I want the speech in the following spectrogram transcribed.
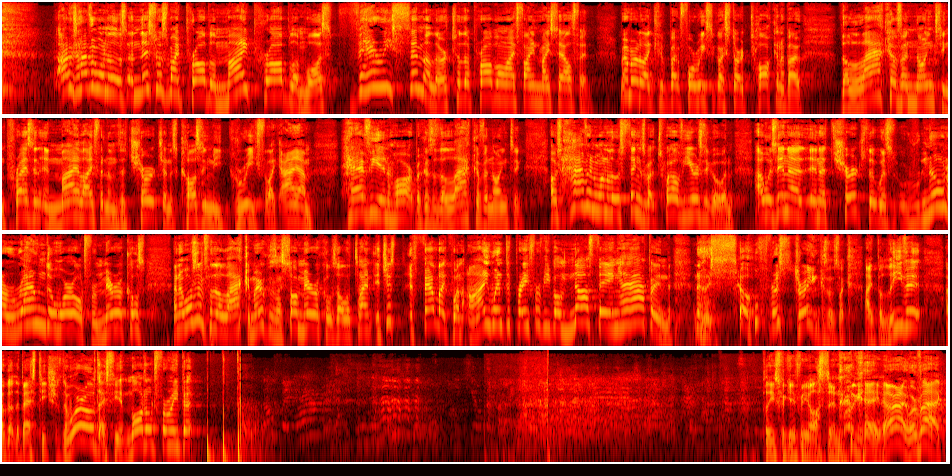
I was having one of those, and this was my problem. My problem was very similar to the problem I find myself in. Remember, like about four weeks ago, I started talking about the lack of anointing present in my life and in the church, and it's causing me grief. Like I am heavy in heart because of the lack of anointing. I was having one of those things about 12 years ago, and I was in a, in a church that was known around the world for miracles, and it wasn't for the lack of miracles. I saw miracles all the time. It just it felt like when I went to pray for people, nothing happened. And it was so frustrating because I was like, I believe it. I've got the best teachers in the world. I see it modeled for me, but Please forgive me, Austin. Okay, all right, we're back.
